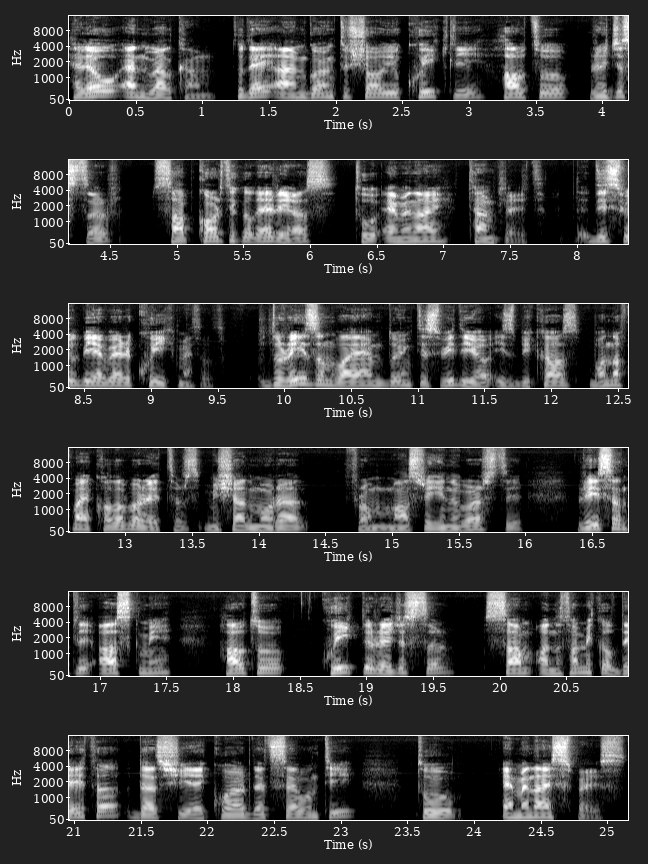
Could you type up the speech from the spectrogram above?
Hello and welcome. Today I'm going to show you quickly how to register subcortical areas to MNI template. This will be a very quick method. The reason why I'm doing this video is because one of my collaborators, Michel Morel from Maastricht University, recently asked me how to quickly register some anatomical data that she acquired at 7T to MNI space,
